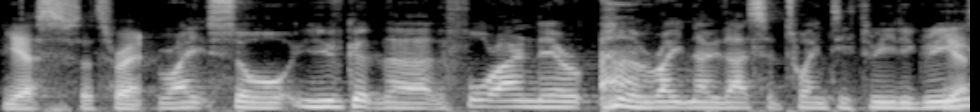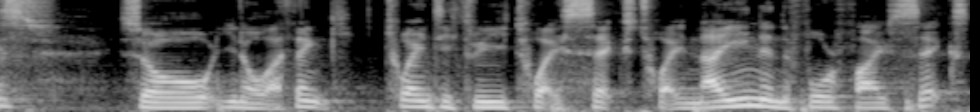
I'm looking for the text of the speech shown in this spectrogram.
yes, that's right. Right, so you've got the the four iron there right now. That's at 23 degrees. Yes. So you know I think 23, 26, 29 in the four, five, six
